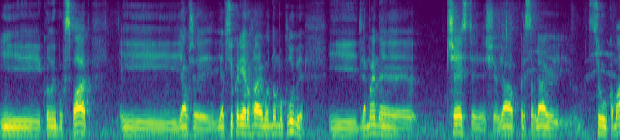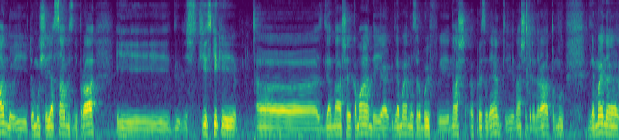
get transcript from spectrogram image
і коли був спад. І я вже я всю кар'єру граю в одному клубі. І для мене честь, е, що я представляю цю команду, і тому що я сам з Дніпра, і скільки е, для нашої команди, як для мене зробив і наш президент, і наші тренера. Тому для мене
